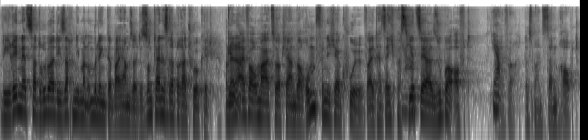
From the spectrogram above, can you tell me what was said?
wir reden jetzt darüber, die Sachen, die man unbedingt dabei haben sollte. So ein kleines Reparaturkit. Und Genau. dann einfach auch mal zu erklären, warum, finde ich ja cool. Weil tatsächlich passiert es ja. super oft. Ja. Einfach, dass man es dann braucht.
